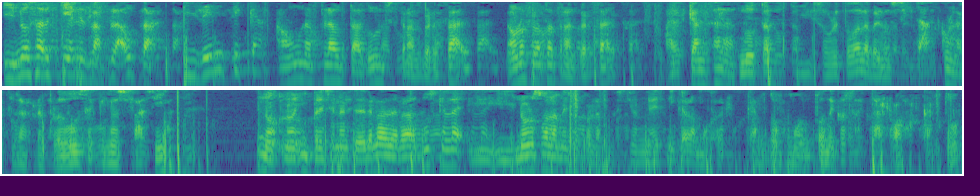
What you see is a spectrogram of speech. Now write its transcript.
y no sabes quién es la flauta, idéntica a una flauta dulce transversal, a una flauta transversal, alcanza las notas y sobre todo la velocidad con la que la reproduce, que no es fácil. No, no, impresionante, de verdad, de verdad, búsquenla y, no solamente con la cuestión étnica, la mujer cantó un montón de cosas, hasta rock cantó,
